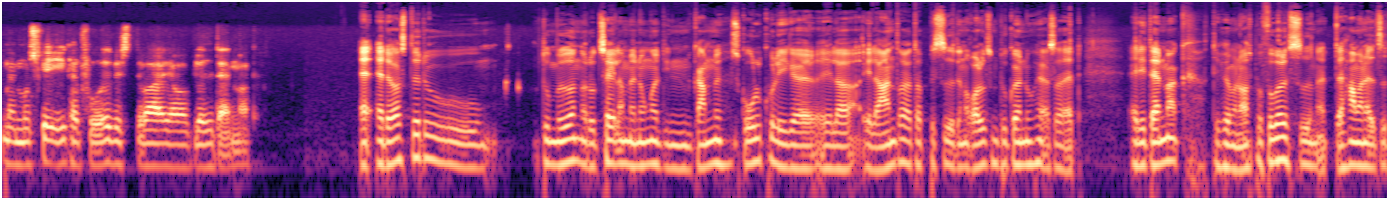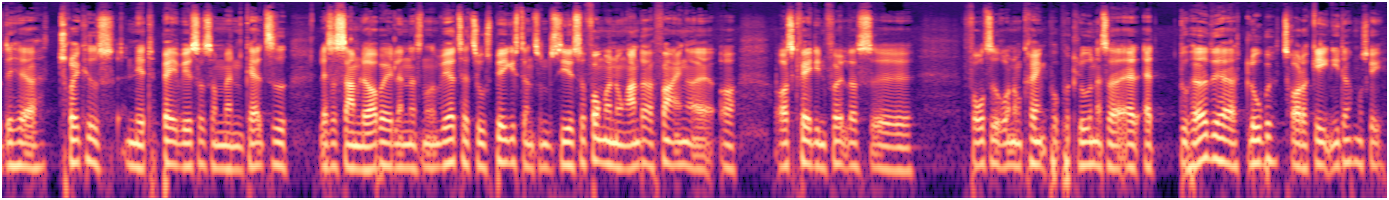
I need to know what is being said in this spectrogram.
man måske ikke havde fået, hvis det var, at jeg var blevet i Danmark. Er, er det også det, du, du møder, når du taler med nogle af dine gamle skolekollegaer eller, eller andre, der besidder den rolle, som du gør nu her, så at, at i Danmark, det hører man også på fodboldsiden, at der har man altid det her tryghedsnet bagved sig, som man kan altid lade sig samle op af et eller andet. Sådan noget. Ved at tage til Uzbekistan, som du siger, så får man nogle andre erfaringer, og også kvad dine forældres øh, fortid rundt omkring på, på kloden. Altså, at, at du havde det her globetrotter gen i dig, måske?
